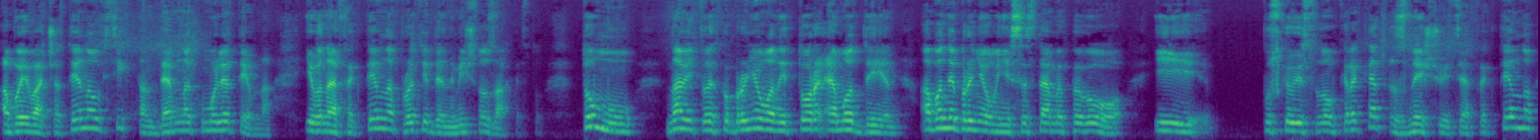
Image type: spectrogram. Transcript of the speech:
а бойова частина у всіх тандемна кумулятивна і вона ефективна проти динамічного захисту. Тому навіть легкоброньований Тор М1 або неброньовані системи ПВО і пускові установки ракет знищуються ефективно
